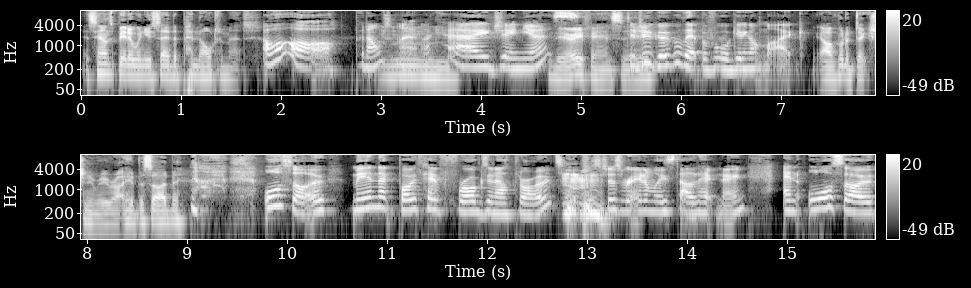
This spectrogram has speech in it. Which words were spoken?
It sounds better when you say the penultimate. Oh, penultimate. Okay, genius. Mm. Very fancy. Did you Google that before getting on mic? I've got a dictionary right here beside me. Also, me and Nick both have frogs in our throats, which has just randomly started happening. And also,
